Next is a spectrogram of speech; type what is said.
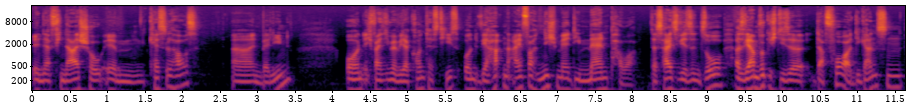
in der Finalshow im Kesselhaus äh, in Berlin. und ich weiß nicht mehr, wie der Contest hieß. Und wir hatten einfach nicht mehr die Manpower. Das heißt, wir sind so, also wir haben wirklich diese davor, die ganzen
